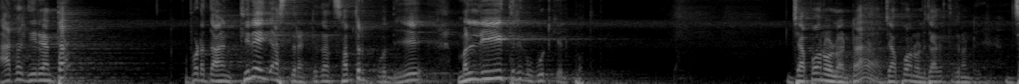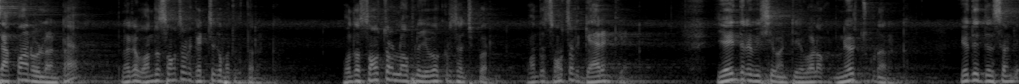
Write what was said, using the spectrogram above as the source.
ఆకలి తీరేంత? ఇప్పుడు దాన్ని తినే చేస్తారంటే దాన్ని సంతృప్తి పొంది మళ్ళీ తిరిగి ఊటికి వెళ్ళిపోతుంది. జపాన్ వాళ్ళు అంట జపాన్ వాళ్ళు జాగ్రత్తగా రండి జపాన్ వాళ్ళు అంట వంద సంవత్సరాలు గట్టిగా బతుకుతారంట. వంద సంవత్సరాల లోపల యువకులు చచ్చిపోరు వంద సంవత్సరాల గ్యారంటీ అంట. ఏంద్ర విషయం అంటే వాళ్ళు ఒకటి నేర్చుకున్నారంట. ఏదో తెలుసండి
